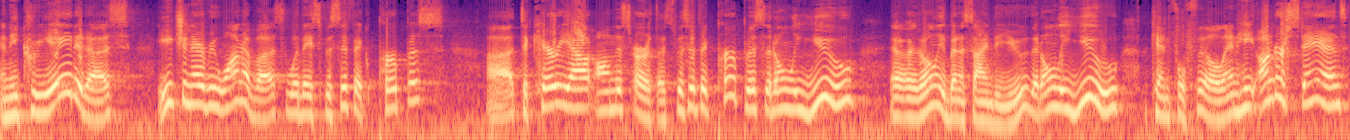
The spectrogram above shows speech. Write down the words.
And he created us, each and every one of us, with a specific purpose uh, to carry out on this earth, a specific purpose that only you had only been assigned to you, that only you can fulfill. And He understands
